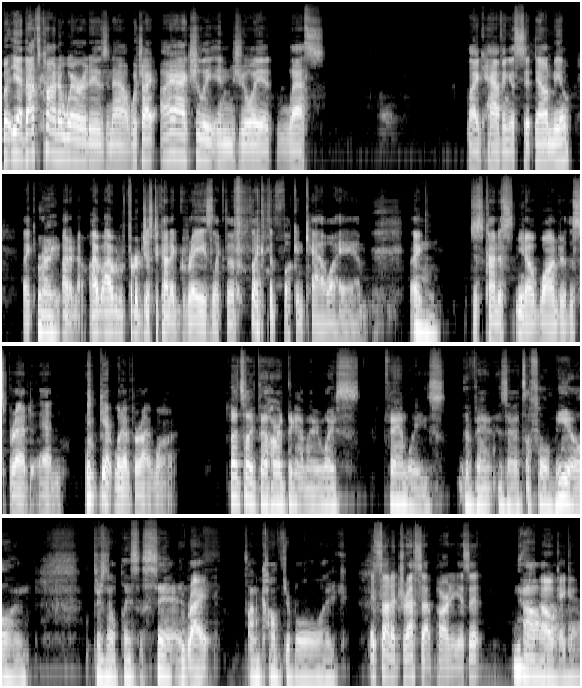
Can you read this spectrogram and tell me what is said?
but yeah, that's kind of where it is now, which I I actually enjoy it less. Like having a sit down meal, like Right. I don't know. I, I would prefer just to kind of graze like the like the fucking cow I am, like Mm. just kind of you know wander the spread and get whatever I want. That's like the hard thing at my wife's family's event is that it's a full meal and there's no place to sit. and Right. It's uncomfortable. Like It's not a dress up party, is it? no. Oh, okay, good.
